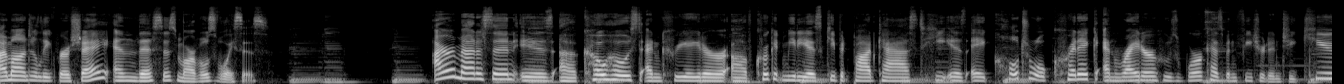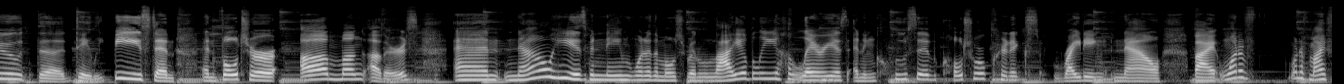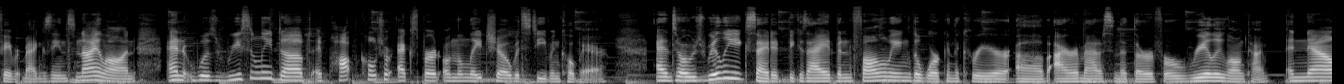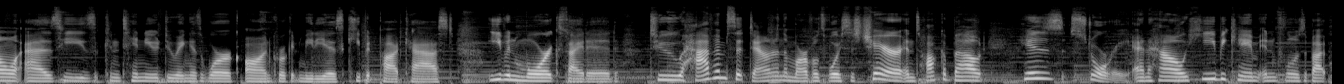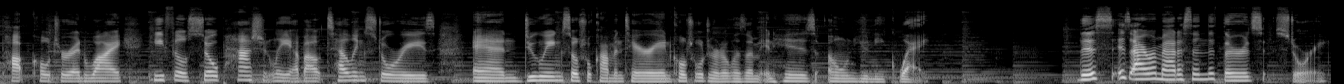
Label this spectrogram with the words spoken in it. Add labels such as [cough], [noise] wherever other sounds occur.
I'm Angelique Roche, and this is Marvel's Voices. Ira Madison is a co host and creator of Crooked Media's Keep It podcast. He is a cultural critic and writer whose work has been featured in GQ, The Daily Beast, and, and Vulture, among others. And now he has been named one of the most reliably hilarious and inclusive cultural critics writing now by one of one of my favorite magazines, Nylon, and was recently dubbed a pop culture expert on The Late Show with Stephen Colbert. And so I was really excited because I had been following the work and the career of Ira Madison III for a really long time. And now, as he's continued doing his work on Crooked Media's Keep It podcast, even more excited to have him sit down in the Marvel's Voices chair and talk about his story and how he became influenced by pop culture and why he feels so passionately about telling stories and doing social commentary and cultural journalism in his own unique way. This is Ira Madison III's story.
